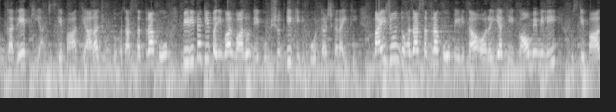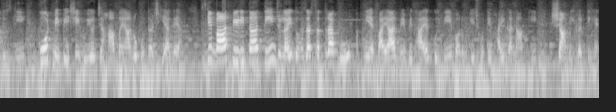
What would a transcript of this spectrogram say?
उनका रेप किया जिसके बाद 11 जून 2017 को पीड़िता के परिवार वालों ने गुमशुदगी की रिपोर्ट दर्ज कराई थी। 22 जून 2017 को पीड़िता औरैया के गाँव में मिली उसके बाद उसकी कोर्ट में पेशी हुई और जहाँ बयानों को दर्ज किया गया। उसके बाद पीड़िता 3 जुलाई 2017 को अपनी एफआईआर में विधायक कुलदीप और उनके छोटे भाई का नाम भी शामिल करती है।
